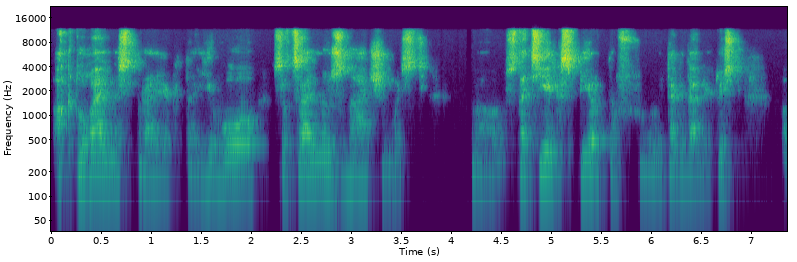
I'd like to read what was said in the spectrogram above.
актуальность проекта, его социальную значимость, э, статьи экспертов и так далее. То есть э,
